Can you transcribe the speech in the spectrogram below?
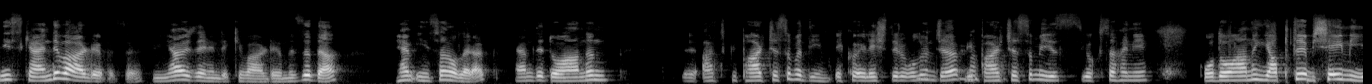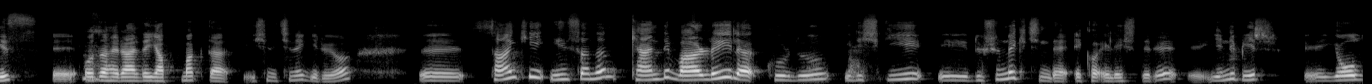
biz kendi varlığımızı, dünya üzerindeki varlığımızı da hem insan olarak hem de doğanın e, artık bir parçası mı diyeyim, eko eleştiri olunca bir parçası mıyız yoksa hani o doğanın yaptığı bir şey miyiz? E, o da herhalde yapmak da işin içine giriyor. E, sanki insanın kendi varlığıyla kurduğu ilişkiyi e, düşünmek için de eko eleştiri e, yeni bir e, yol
